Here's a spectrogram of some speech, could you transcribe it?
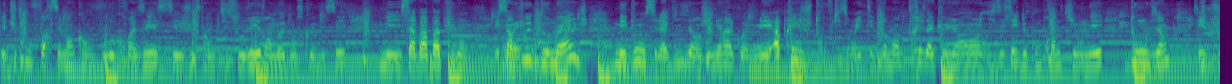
et du coup, forcément, quand vous vous recroisez, c'est juste un petit sourire en mode on se connaissait, mais ça va pas plus loin. Et c'est Ouais. un peu dommage, mais bon, c'est la vie en général quoi. Mais après, je trouve qu'ils ont été vraiment très accueillants, ils essayent de comprendre qui on est, d'où on vient et du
